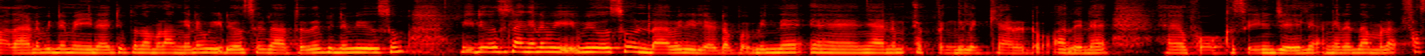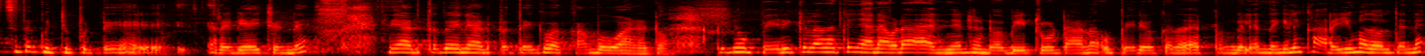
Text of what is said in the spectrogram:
അപ്പോൾ അതാണ് പിന്നെ മെയിനായിട്ട് ഇപ്പോൾ നമ്മൾ അങ്ങനെ വീഡിയോസ് ഇടാത്തത്. പിന്നെ വ്യൂസും വീഡിയോസിൽ അങ്ങനെ വ്യൂസും ഉണ്ടാവില്ല കേട്ടോ. അപ്പം പിന്നെ ഞാനും എപ്പെങ്കിലൊക്കെയാണ് കേട്ടോ അതിനെ ഫോക്കസ് ചെയ്യും ചെയ്യൽ അങ്ങനെ നമ്മൾ ഫസ്റ്റത്തെ കുറ്റിപ്പുട്ട് റെഡി ആയിട്ടുണ്ട്. ഇനി അടുത്തത് ഇനി അടുപ്പത്തേക്ക് വെക്കാൻ പോവാണ് കേട്ടോ. പിന്നെ ഉപ്പേരിക്കുള്ളതൊക്കെ ഞാൻ അവിടെ അരിഞ്ഞിട്ടുണ്ടോ. ബീട്രൂട്ടാണ് ഉപ്പേരി വെക്കുന്നത്. എപ്പെങ്കിലും എന്തെങ്കിലും കറിയും അതുപോലെ തന്നെ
